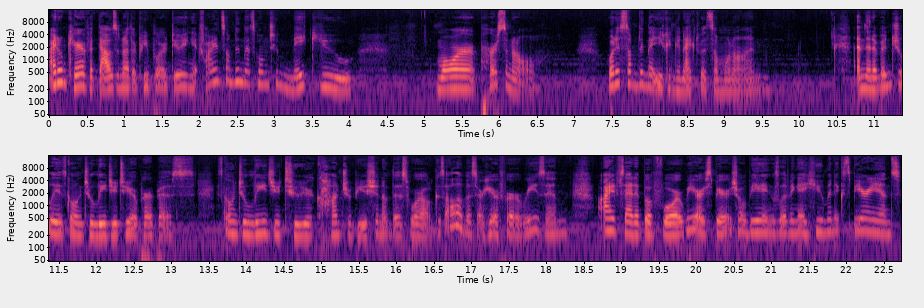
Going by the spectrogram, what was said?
I don't care if a thousand other people are doing it. Find something that's going to make you more personal. What is something that you can connect with someone on? And then eventually it's going to lead you to your purpose. It's going to lead you to your contribution of this world because all of us are here for a reason. I've said it before we are spiritual beings living a human experience.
